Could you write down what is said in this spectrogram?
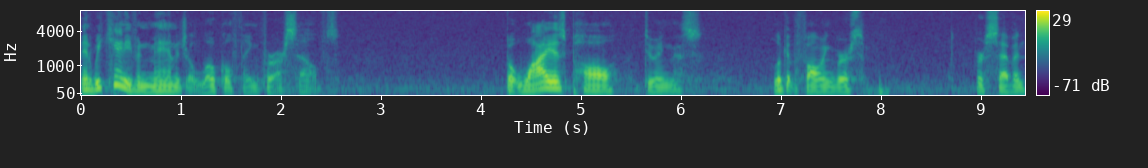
And we can't even manage a local thing for ourselves. But why is Paul doing this? Look at the following verse, verse 7.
